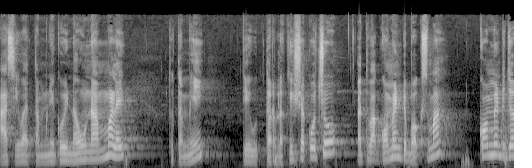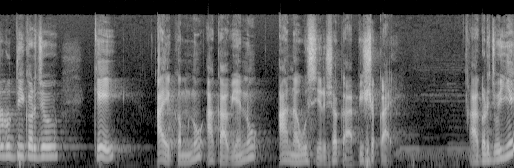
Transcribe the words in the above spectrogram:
આ સિવાય તમને કોઈ નવું નામ મળે તો તમે તે ઉત્તર લખી શકો છો અથવા કોમેન્ટ બોક્સમાં કોમેન્ટ જરૂરથી કરજો કે આ એકમનું આ કાવ્યનું, આ નવું શીર્ષક આપી શકાય. આગળ જોઈએ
